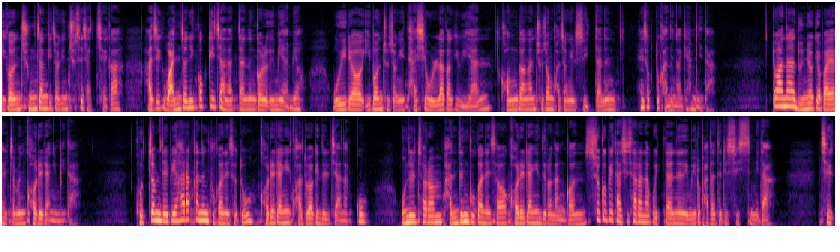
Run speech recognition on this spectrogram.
이건 중장기적인 추세 자체가 아직 완전히 꺾이지 않았다는 걸 의미하며 오히려 이번 조정이 다시 올라가기 위한 건강한 조정 과정일 수 있다는 해석도 가능하게 합니다. 또 하나 눈여겨봐야 할 점은 거래량입니다. 고점 대비 하락하는 구간에서도 거래량이 과도하게 늘지 않았고 오늘처럼 반등 구간에서 거래량이 늘어난 건 수급이 다시 살아나고 있다는 의미로 받아들일 수 있습니다. 즉,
